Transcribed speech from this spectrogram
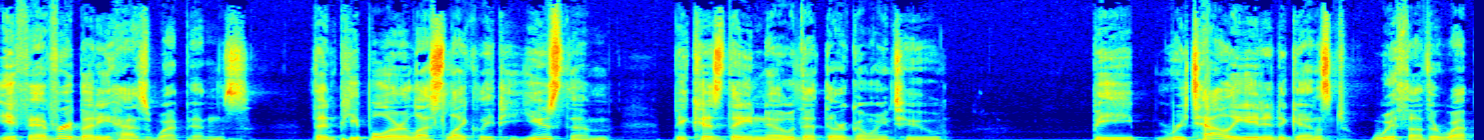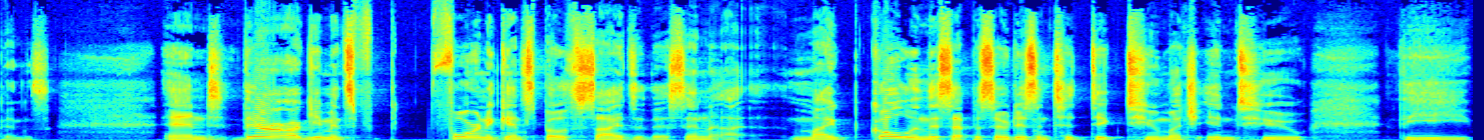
if everybody has weapons, then people are less likely to use them because they know that they're going to be retaliated against with other weapons. And there are arguments for and against both sides of this. And uh, my goal in this episode isn't to dig too much into the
